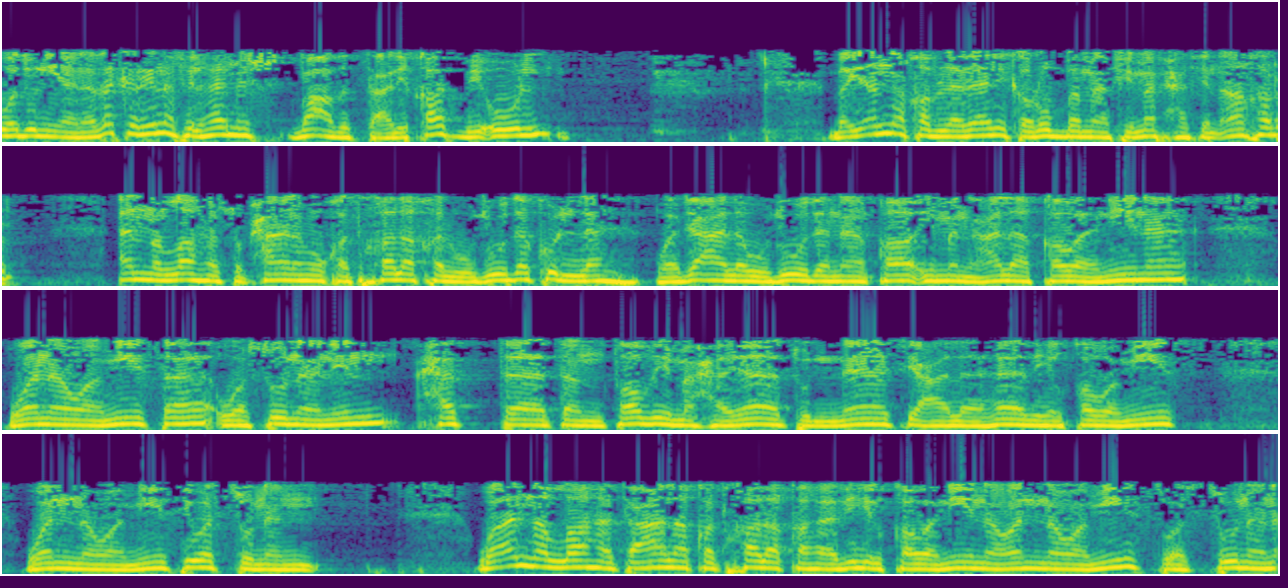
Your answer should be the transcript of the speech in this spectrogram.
ودنيانا. ذكر هنا في الهامش بعض التعليقات بيقول بينا قبل ذلك ربما في مبحث آخر أن الله سبحانه قد خلق الوجود كله وجعل وجودنا قائما على قوانين ونواميس وسنن حتى تنتظم حياة الناس على هذه القواميس والنواميس والسنن. وأن الله تعالى قد خلق هذه القوانين والنواميس والسنن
